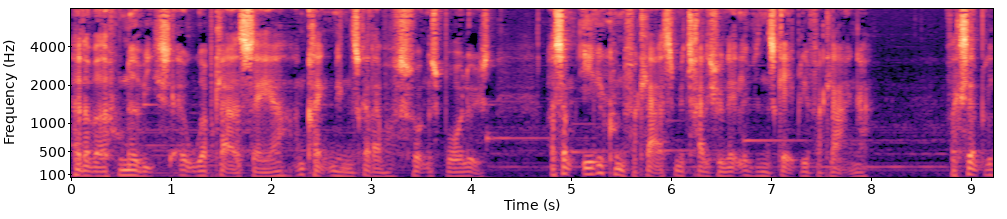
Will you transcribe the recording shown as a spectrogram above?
havde der været hundredvis af uopklarede sager omkring mennesker, der var forsvundet sporløst, og som ikke kunne forklares med traditionelle videnskabelige forklaringer. For eksempel,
